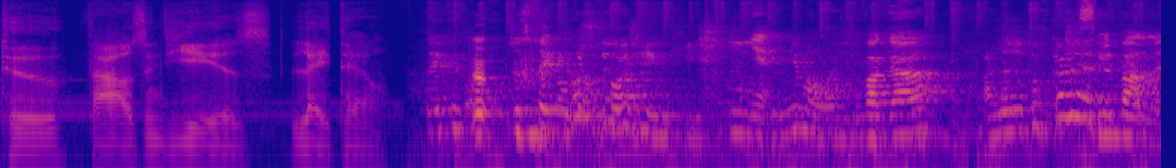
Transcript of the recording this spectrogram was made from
Two thousand years later. Chodź do łazienki. Nie, nie ma łazienki. Uwaga, Ale no to w galerii. zmywamy.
